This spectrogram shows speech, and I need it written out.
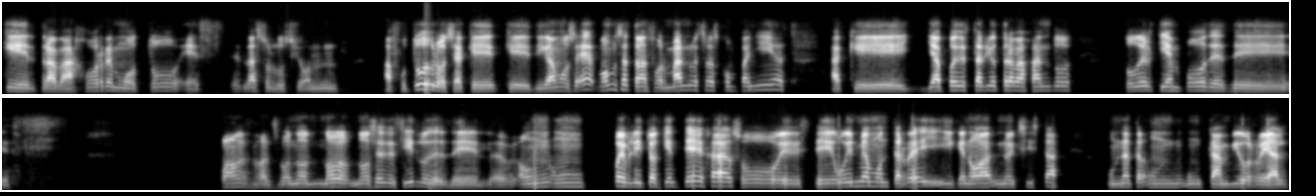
que el trabajo remoto es, es la solución a futuro, o sea, que, que digamos, eh, vamos a transformar nuestras compañías a que ya puede estar yo trabajando todo el tiempo desde, no, no, no sé decirlo, desde un, un, pueblito aquí en Texas o, este, o irme a Monterrey y que no, no exista una, un, un, cambio real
